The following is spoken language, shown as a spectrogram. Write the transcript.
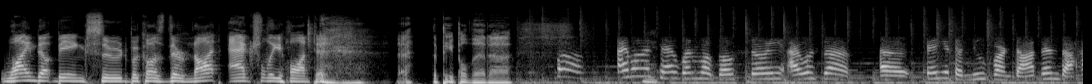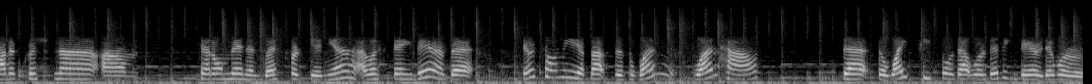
wind up being sued because they're not actually haunted? The people that uh, Well, I want to tell one more ghost story. I was uh, uh, staying at the New Vrindavan, the Hare Krishna um, settlement in West Virginia. I was staying there, but they were telling me about this one one house that the white people that were living there they were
